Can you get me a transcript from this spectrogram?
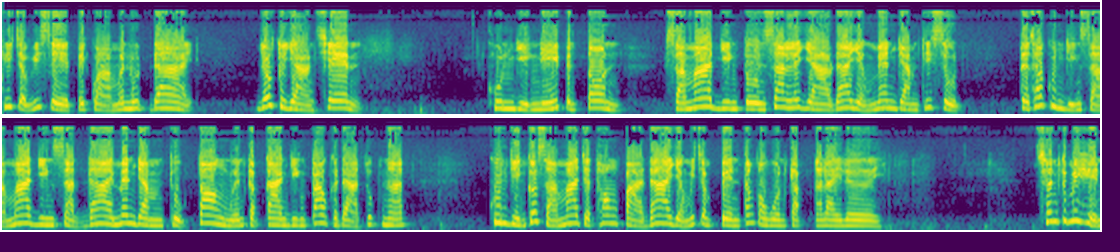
ที่จะวิเศษไปกว่ามนุษย์ได้ ยกตัวอย่างเช่น คุณหญิงนี้เป็นต้น สามารถยิงปืนสั้นและยาวได้อย่างแม่นยำที่สุด แต่ถ้าคุณหญิงสามารถยิงสัตว์ได้แม่นยำถูกต้องเหมือนกับการยิงเป้ากระดาษทุกนัด คุณหญิงก็สามารถจะท่องป่าได้อย่างไม่จำเป็นต้องกังวลกับอะไรเลย ฉันก็ไม่เห็น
